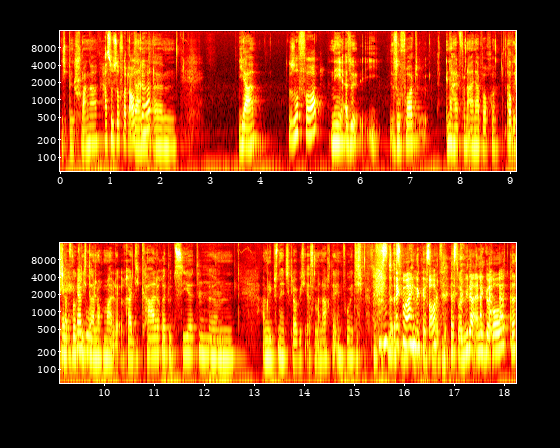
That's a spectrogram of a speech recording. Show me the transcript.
ich bin schwanger. Hast du sofort dann, aufgehört? Ähm, ja. Sofort? Nee, also sofort innerhalb von einer Woche. Also okay, ich habe wirklich ja, dann nochmal radikal reduziert. Mhm. Ähm, am liebsten hätte ich, glaube ich, erstmal nach der Info hätte ich mir direkt mal eine geraucht. Erstmal, erstmal wieder eine geraucht. Ne?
